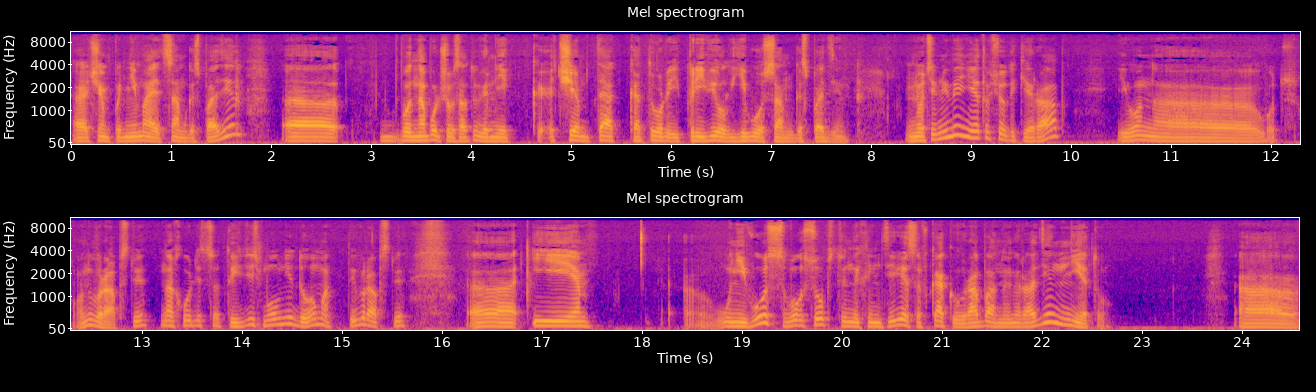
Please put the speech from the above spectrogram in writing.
э, чем поднимает сам господин. На большую высоту, вернее, чем та, который привел его сам господин. Но, тем не менее, это все-таки раб, и он, э, вот, он в рабстве находится. Ты здесь, мол, не дома, ты в рабстве. Э, и у него собственных интересов, как и у раба номер один, нету. А,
